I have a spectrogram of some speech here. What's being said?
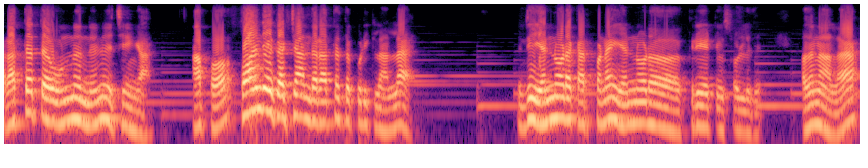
ரத்தத்தை உண்ணுன்னு வச்சுங்க அப்போ குழந்தைய கட்சா அந்த ரத்தத்தை குடிக்கலாம்ல? இது என்னோட கற்பனை என்னோட கிரியேட்டிவ் சொல்லுது. அதனால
